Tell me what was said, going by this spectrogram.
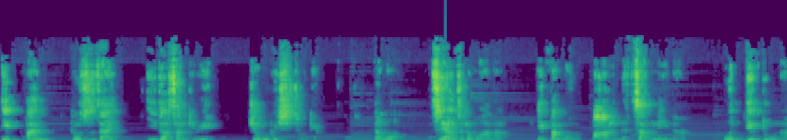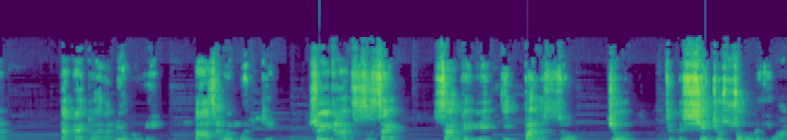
一般都是在一到三个月就会被吸收掉。那么这样子的话呢，一般我们疤痕的张力呢、稳定度呢，大概都要到六个月疤才会稳定。所以它只是在三个月一半的时候，就这个线就松了以外，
